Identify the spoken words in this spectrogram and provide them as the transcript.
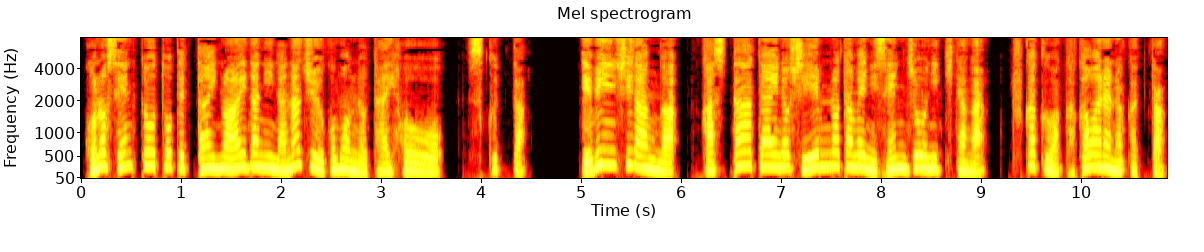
この戦闘と撤退の間に75門の大砲を救った。デビン師団がカスター隊の支援のために戦場に来たが、深くは関わらなかった。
